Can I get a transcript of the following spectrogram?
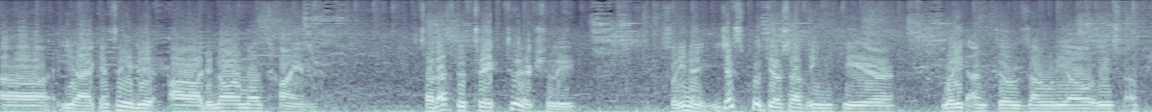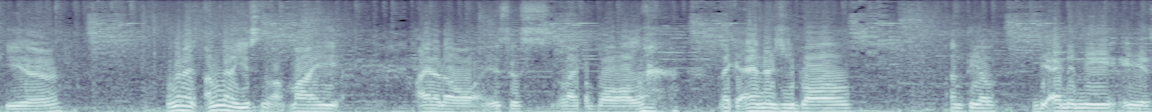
uh yeah I can say the uh the normal time. So that's the trick too actually. So you know you just put yourself in here, wait until Zhang Liao is up here. I'm gonna I'm gonna use my I don't know, it's just like a ball, like an energy ball until the enemy is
